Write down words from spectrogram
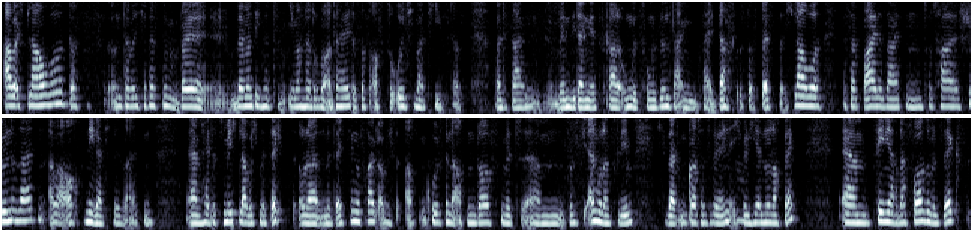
aber ich glaube, dass es, und da bin ich ja fest, weil wenn man sich mit jemandem darüber unterhält, ist das oft so ultimativ, dass Leute sagen, wenn sie dann jetzt gerade umgezogen sind, sagen, weil das ist das Beste. Ich glaube, es hat beide Seiten total schöne Seiten, aber auch negative Seiten. Ähm, hättest du mich, glaube ich, mit 16 oder mit 16 gefragt, ob ich es cool finde, auf einem Dorf mit ähm, 50 Einwohnern zu leben, ich gesagt, um Gottes Willen, ich will hier nur noch weg. Ähm, zehn Jahre davor, so mit sechs,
